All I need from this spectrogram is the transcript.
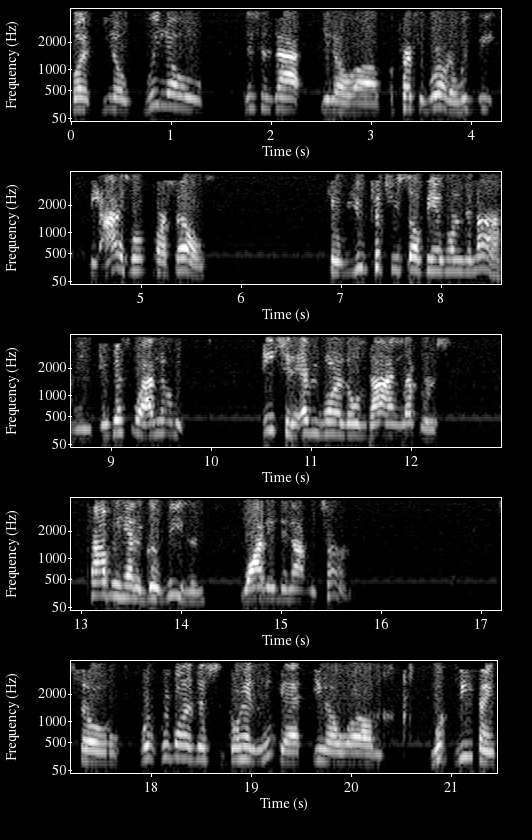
But you know, we know this is not you know uh, a perfect world, and we be be honest with ourselves. Can you picture yourself being one of the nine? And, and guess what? I know each and every one of those nine lepers probably had a good reason why they did not return. So we're, we're going to just go ahead and look at, you know, um, what we think,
